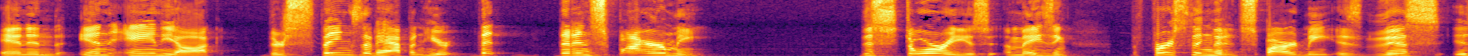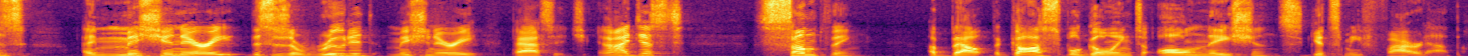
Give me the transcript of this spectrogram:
And in, in Antioch, there's things that happen here that, that inspire me. This story is amazing. The first thing that inspired me is this is a missionary, this is a rooted missionary passage. And I just, something about the gospel going to all nations gets me fired up.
